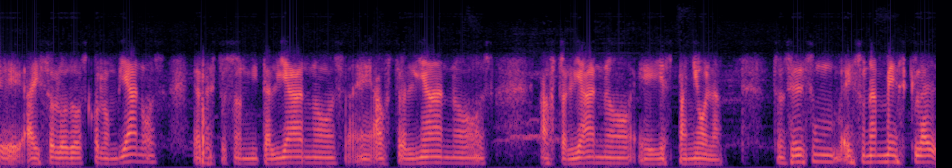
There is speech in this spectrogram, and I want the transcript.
eh, hay solo dos colombianos, el resto son italianos, eh, australianos, australiano eh, y española. Entonces es, un, es una mezcla,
